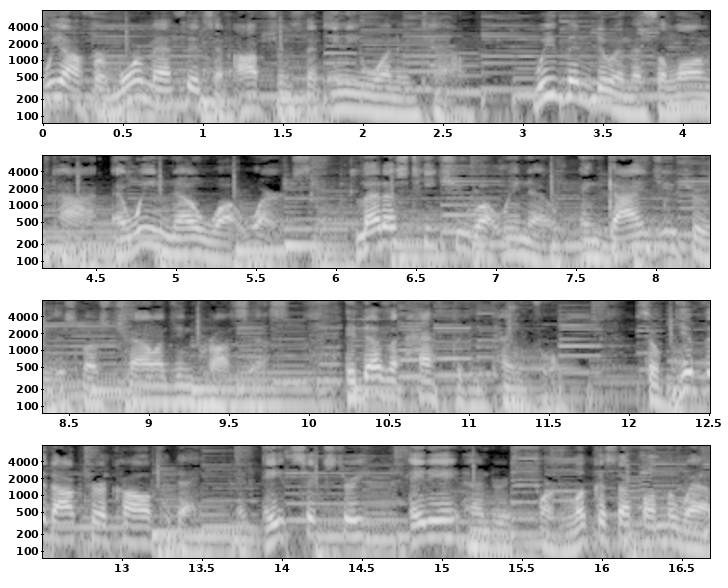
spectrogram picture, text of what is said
we offer more methods and options than anyone in town. We've been doing this a long time, and we know what works. Let us teach you what we know and guide you through this most challenging process. It doesn't have to be painful. So give the doctor a call today at 863-8800 or look us up on the web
